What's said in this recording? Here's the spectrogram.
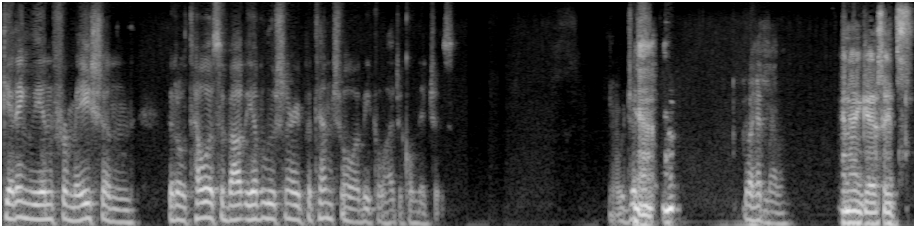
getting the information that'll tell us about the evolutionary potential of ecological niches. We're just, Yeah, go ahead, Marlon. And I guess it's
